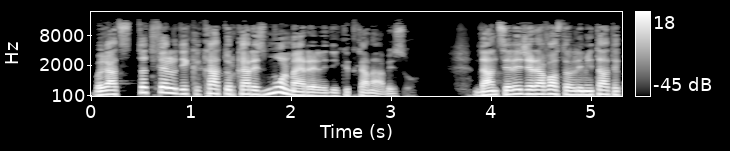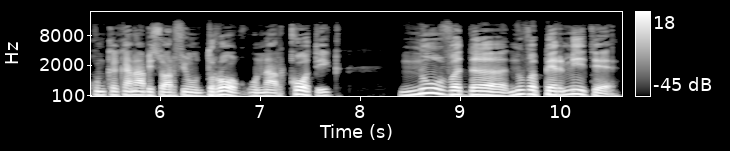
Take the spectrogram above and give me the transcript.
băgați tot felul de căcaturi care sunt mult mai rele decât cannabisul. Dar înțelegerea voastră limitată cum că cannabisul ar fi un drog, un narcotic, nu vă, dă, nu vă permite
